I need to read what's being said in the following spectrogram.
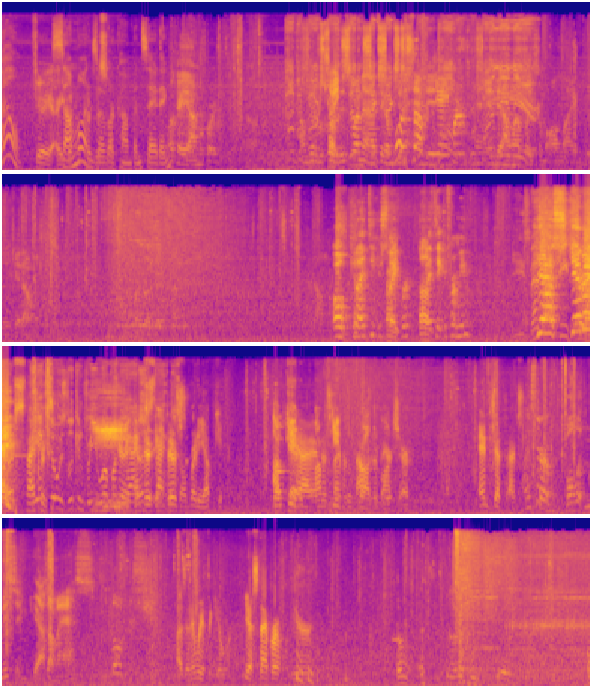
Well, Fury, are someone's record this one? overcompensating. Okay, yeah, I'm recording. I'm gonna record this one and I think I'm What's gonna up, gamer? And then I'm gonna play some online to get out. Oh, can I take your sniper? Alright, Can uh, I take it from you? Yes, give me! There's snipers. EXO is looking for you up on Fury, the there's axis. there- snipers there's- already up here. I'm Okay. getting, Yeah, I'm there's getting the rocket there. launcher. And jetpacks. Why is there a bullet missing? Yeah. Dumbass. Load your shit. As in, we have to get one. Yeah, sniper up here.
